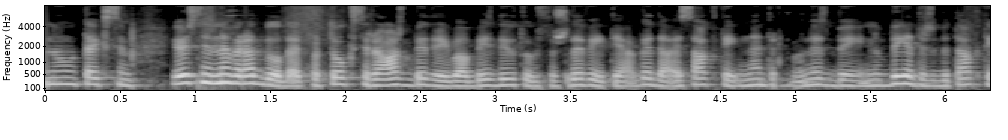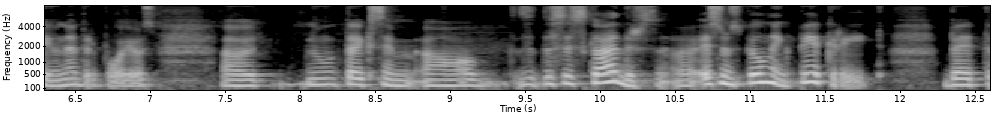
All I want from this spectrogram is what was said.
nu, teiksim, jo es nevaru atbildēt par to, kas ir ārstu biedrībā bijis 2009. gadā. Es aktīvi nedarbojos, es biju nu, biedrs, bet aktīvi nedarbojos. Nu, teiksim, tas ir skaidrs, es jums pilnīgi piekrītu. Bet,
